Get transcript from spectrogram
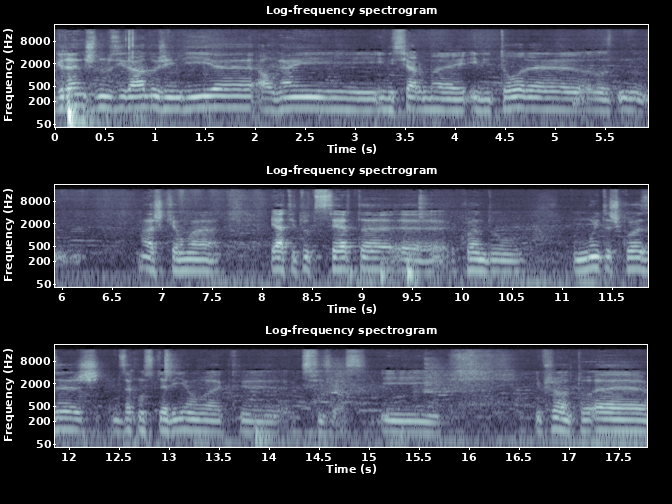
grande generosidade hoje em dia alguém iniciar uma editora, acho que é uma é a atitude certa eh, quando muitas coisas desaconselhariam a que, que se fizesse. E, e pronto, eh,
